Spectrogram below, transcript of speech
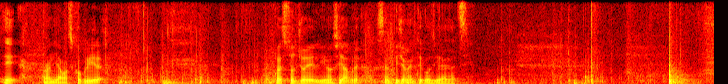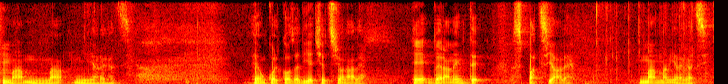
E andiamo a scoprire. Questo gioiellino si apre semplicemente così ragazzi. Mamma mia ragazzi. È un qualcosa di eccezionale. È veramente spaziale. Mamma mia ragazzi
